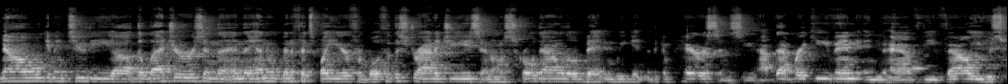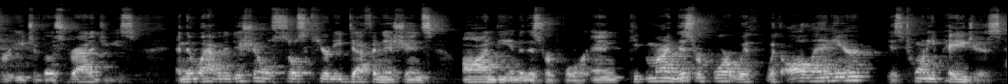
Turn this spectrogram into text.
Now we'll get into the uh, the ledgers and the and the annual benefits by year for both of the strategies, and I'm going to scroll down a little bit and we get into the comparisons. So you have that break even, and you have the values for each of those strategies, and then we'll have an additional Social Security definitions on the end of this report. And keep in mind, this report with with all in here is 20 pages.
